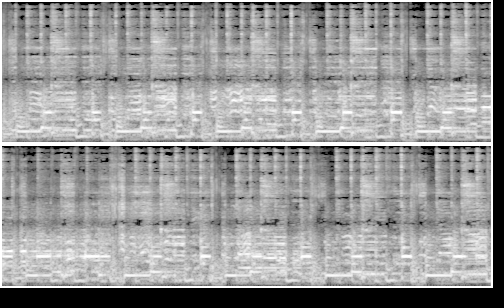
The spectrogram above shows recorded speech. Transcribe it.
I'm not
